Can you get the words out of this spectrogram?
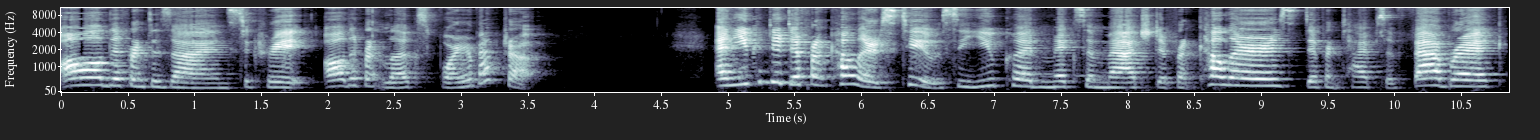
all different designs to create all different looks for your backdrop. And you can do different colors too. So you could mix and match different colors, different types of fabric.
